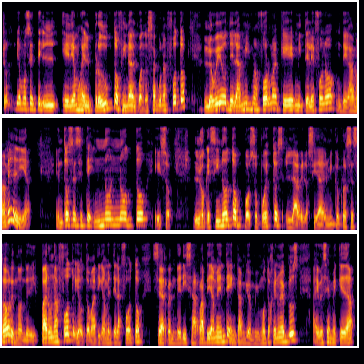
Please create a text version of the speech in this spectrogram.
yo, digamos, este, digamos, el producto final cuando saco una foto lo veo de la misma forma que mi teléfono de gama media. Entonces este, no noto eso. Lo que sí noto, por supuesto, es la velocidad del microprocesador, en donde disparo una foto y automáticamente la foto se renderiza rápidamente. En cambio, en mi Moto G9 Plus, hay veces me queda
